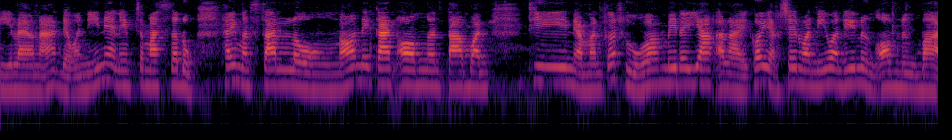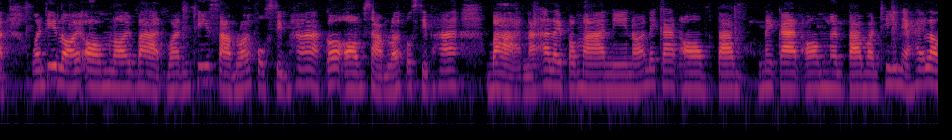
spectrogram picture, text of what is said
นี้แล้วนะ เดี๋ยววันนี้เนี่ยเนมจะมาสรุปให้มันสั้นลงเนาะในการออมเงินตามวันที่เนี่ยมันก็ถือว่าไม่ได้ยากอะไร ก็อย่างเช่นวันนี้วันที่ 1 ออม 1 บาท วันที่ร้อยออมร้อยบาท วันที่ 365 ก็ออม 365 บาทนะอะไรประมาณนี้เนาะในการออมตามในการออมเงินตามวันที่เนี่ยให้เรา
